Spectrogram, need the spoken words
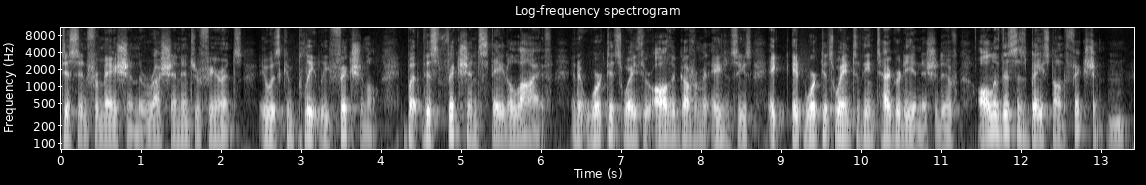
disinformation, the Russian interference. It was completely fictional. But this fiction stayed alive and it worked its way through all the government agencies. It, it worked its way into the Integrity Initiative. All of this is based on fiction. Mm-hmm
